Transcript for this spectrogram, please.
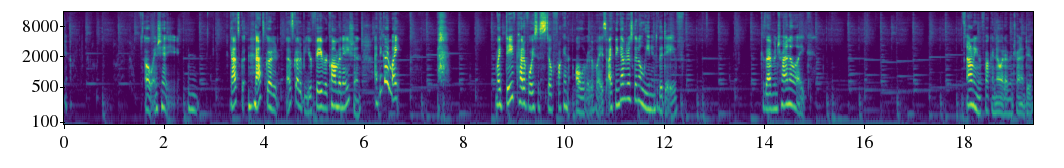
yeah. Oh, and she, that's good. That's good. That's got to be your favorite combination. I think I might. My Davepeta voice is still fucking all over the place. I think I'm just gonna lean into the Dave. Because I've been trying to, like. I don't even fucking know what I've been trying to do.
